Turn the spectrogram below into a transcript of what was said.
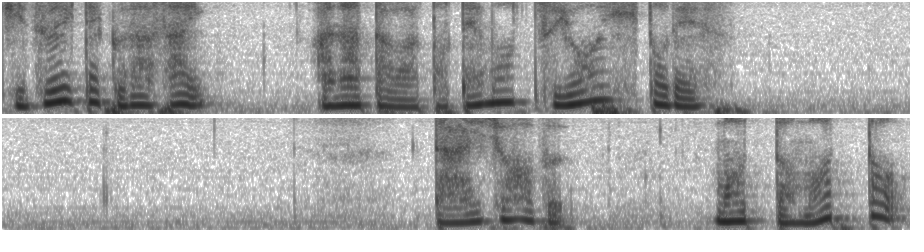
気づいてください。あなたはとても強い人です。大丈夫。もっともっと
